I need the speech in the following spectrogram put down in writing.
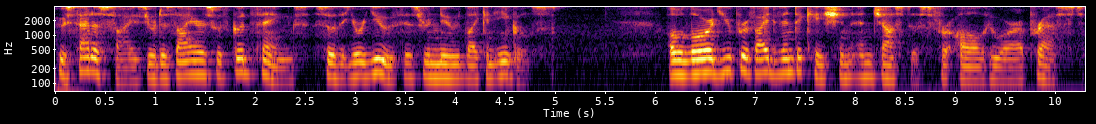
who satisfies your desires with good things, so that your youth is renewed like an eagle's. O Lord, you provide vindication and justice for all who are oppressed.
